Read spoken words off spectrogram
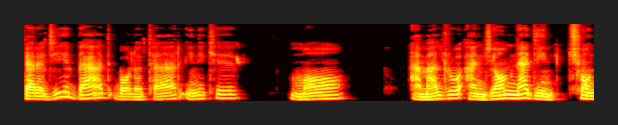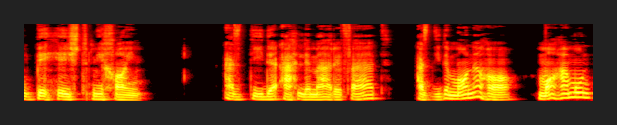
درجه بعد بالاتر اینه که ما عمل رو انجام ندیم چون بهشت می‌خوایم. از دید اهل معرفت از دید ما نه ها ما همون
